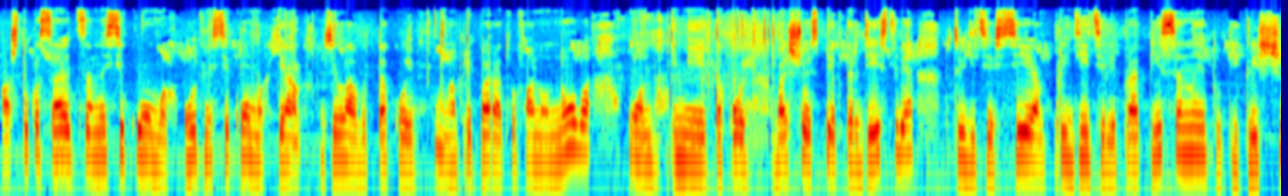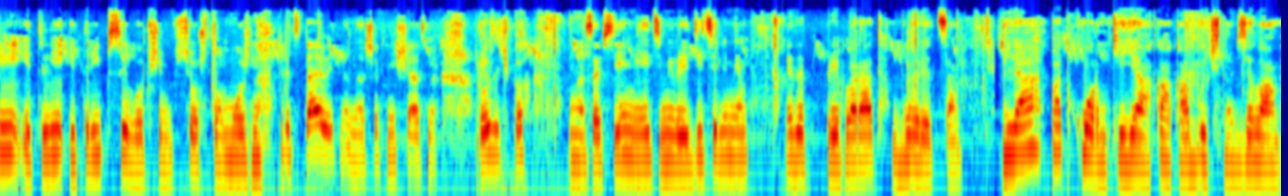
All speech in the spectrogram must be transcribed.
А что касается насекомых, от насекомых я взяла вот такой а, препарат Фуфанон Нова. Он имеет такой большой спектр действия. Тут видите, все вредители прописаны стороны. Тут и клещи, и тли, и трипсы. В общем, все, что можно представить на наших несчастных розочках а, со всеми этими вредителями этот препарат борется. Для подкормки я, как обычно, взяла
